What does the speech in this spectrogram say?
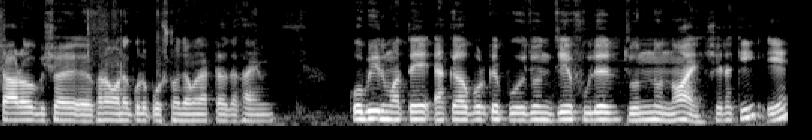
তারও বিষয়ে এখানে অনেকগুলো প্রশ্ন, যেমন একটা দেখায় আমি কবির মতে একে অপরকে প্রয়োজন যে ফুলের জন্য নয়, সেটা কি? এ,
